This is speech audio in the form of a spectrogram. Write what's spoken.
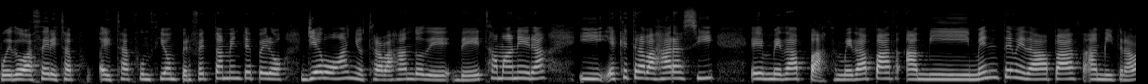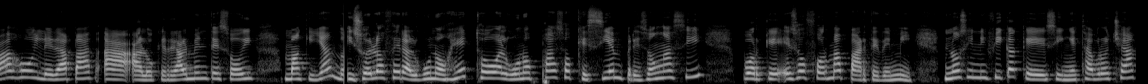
puedo hacer esta, función perfectamente, pero llevo años trabajando de, esta manera y es que trabajar así eh, me da paz, me da paz a mi mente, me da paz a mi trabajo y le da paz a, a lo que realmente soy maquillando. Y suelo hacer algunos gestos, algunos pasos que siempre son así porque eso forma parte de mí. No significa que sin esta brocha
